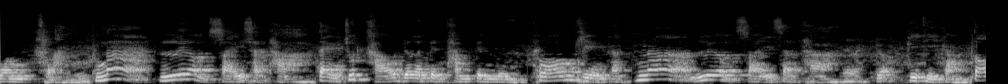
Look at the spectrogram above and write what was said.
มนขลังหน้าเลื่อมใสศรัทธา แต่งชุดขาวเดินเป็นพันเป็นหมื่นพร้อมเพรียงกัน หน้าเลื่อมใสศรัทธาใช่ไหมแล้วพิธีกรรม ต่อ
